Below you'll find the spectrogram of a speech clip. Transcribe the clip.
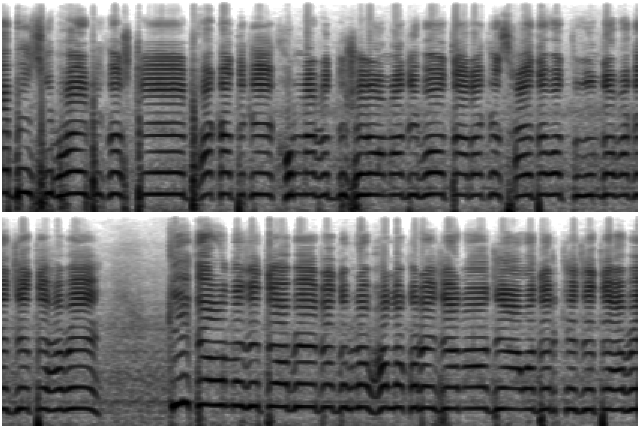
এবিসি ভাই রিকোয়েস্টে ঢাকা থেকে খুলনার উদ্দেশ্যে রওনা দিব। তার আগে সায়দাবাদ পর্যন্ত আমাকে যেতে হবে। কি কারণে যেতে হবে এটা তোমরা ভালো করে জানো যে আমাদেরকে যেতে হবে।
